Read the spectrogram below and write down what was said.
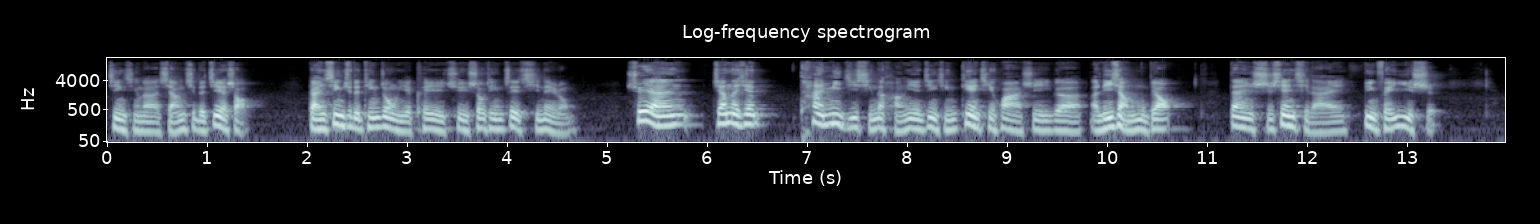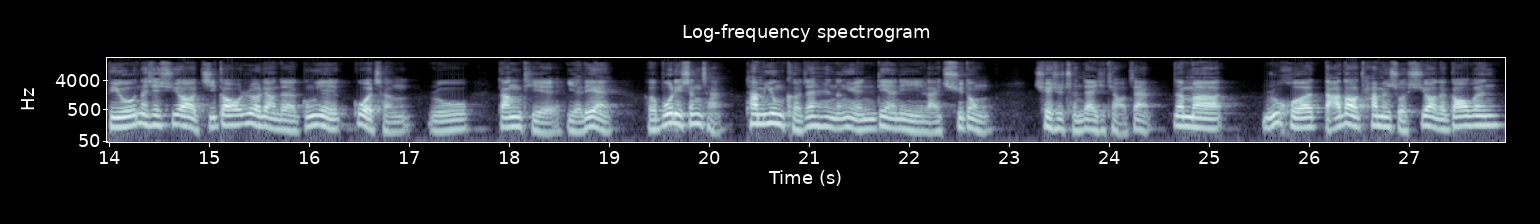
进行了详细的介绍。感兴趣的听众也可以去收听这期内容。虽然将那些碳密集型的行业进行电气化是一个呃理想的目标。但实现起来并非易事，比如那些需要极高热量的工业过程，如钢铁冶炼和玻璃生产，他们用可再生能源电力来驱动，确实存在一些挑战。那么，如何达到他们所需要的高温？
